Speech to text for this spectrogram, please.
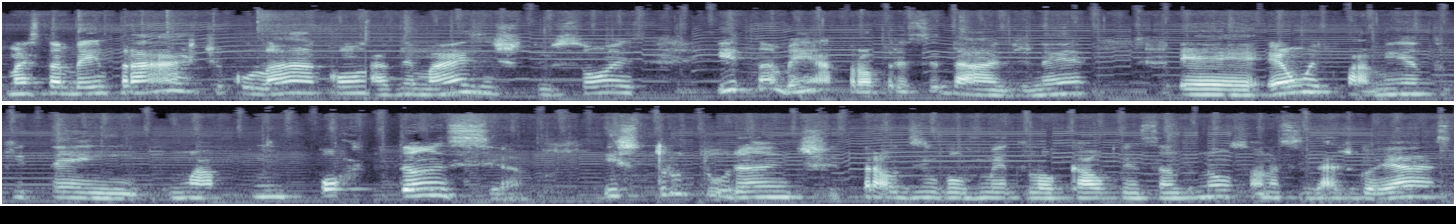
mas também para articular com as demais instituições e também a própria cidade, né? É, é um equipamento que tem uma importância estruturante para o desenvolvimento local, pensando não só na cidade de Goiás,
